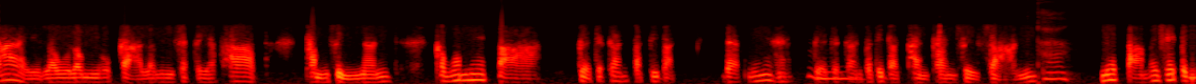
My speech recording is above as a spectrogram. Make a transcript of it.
ได้เราเรามีโอกาสเรามีศักยภาพทำสิ่งนั้นคำว่าเมตตาเกิดจากการปฏิบัติแบบนี้ฮะ เกิดจากการปฏิบัติผ่านการสื่อสารค่ะเมตตาไม่ใช่เป็น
